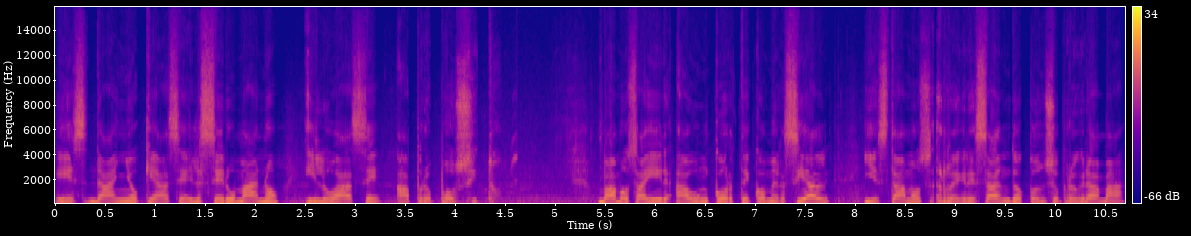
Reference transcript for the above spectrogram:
Es daño que hace el ser humano y lo hace a propósito. Vamos a ir a un corte comercial y estamos regresando con su programa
